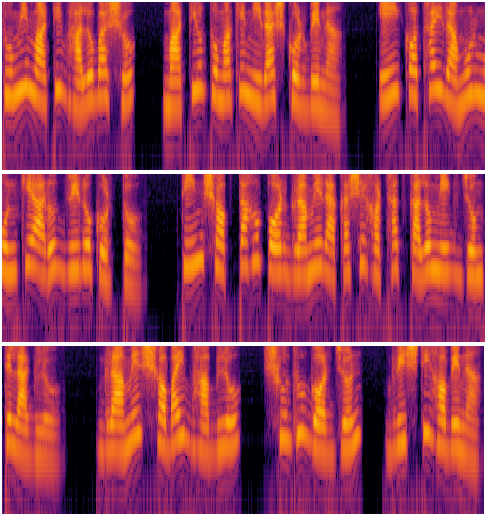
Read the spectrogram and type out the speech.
তুমি মাটি ভালোবাসো, মাটিও তোমাকে নিরাশ করবে না। এই কথাই রামুর মনকে আরও দৃঢ় করত। তিন সপ্তাহ পর গ্রামের আকাশে হঠাৎ কালো মেঘ জমতে লাগল। গ্রামের সবাই ভাবল, শুধু গর্জন, বৃষ্টি হবে না।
